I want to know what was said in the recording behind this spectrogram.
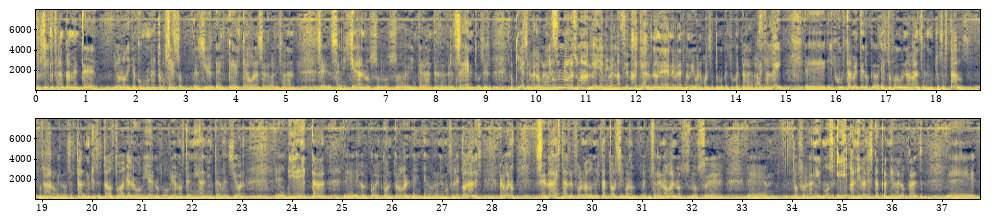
pues sí, francamente, yo lo diría como un retroceso, es decir, el que, el que ahora se organizaran, se, se eligieran los, los eh, integrantes desde el centro, es decir, aquí ya se había logrado. Es, uno, es una ley a nivel nacional. Sí, claro, es una ley a nivel nacional y Guanajuato se tuvo que sujetar a, esa es. ley. Eh, y justamente lo que, esto fue un avance en muchos estados. Claro. En los esta- en muchos estados todavía el gobier- los gobiernos tenían intervención eh, directa, eh, el control en, en organismos electorales. Pero bueno, se da esta reforma 2014 y bueno, se renovan los los eh, eh, los organismos y a nivel estat- a nivel local eh,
